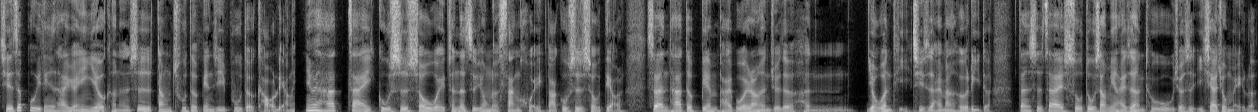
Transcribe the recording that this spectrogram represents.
其实这不一定是他的原因，也有可能是当初的编辑部的考量。因为他在故事收尾真的只用了三回把故事收掉了。虽然他的编排不会让人觉得很有问题，其实还蛮合理的，但是在速度上面还是很突兀，就是一下就没了。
